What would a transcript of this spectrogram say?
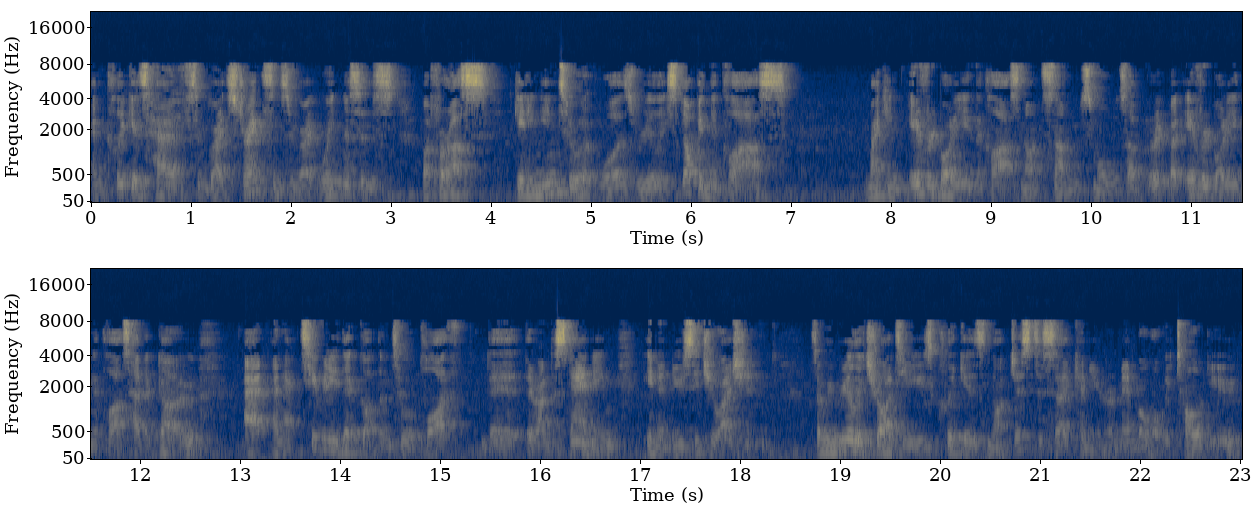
And clickers have some great strengths and some great weaknesses, but for us, getting into it was really stopping the class, making everybody in the class, not some small subgroup, but everybody in the class have a go at an activity that got them to apply their, their understanding in a new situation. So we really tried to use clickers not just to say, can you remember what we told you,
